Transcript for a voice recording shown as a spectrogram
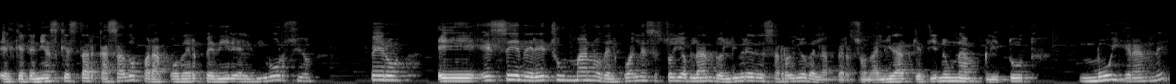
el que tenías que estar casado para poder pedir el divorcio. Pero eh, ese derecho humano del cual les estoy hablando, el libre desarrollo de la personalidad, que tiene una amplitud muy grande,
